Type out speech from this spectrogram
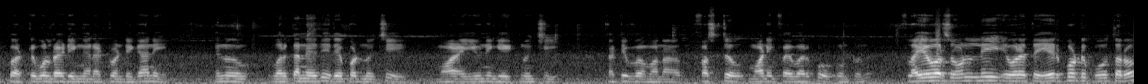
ఎక్కువ ట్రిబుల్ రైడింగ్ అని అటువంటి కానీ నేను వర్క్ అనేది రేపటి నుంచి మా ఈవినింగ్ ఎయిట్ నుంచి థర్టీ మన ఫస్ట్ మార్నింగ్ ఫైవ్ వరకు ఉంటుంది. ఫ్లైఓవర్స్ ఓన్లీ ఎవరైతే ఎయిర్పోర్ట్కి పోతారో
